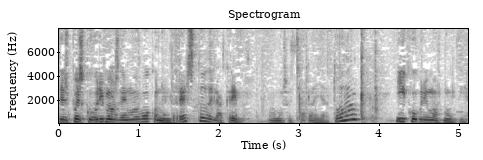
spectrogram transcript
Después cubrimos de nuevo con el resto de la crema. Vamos a echarla ya toda y cubrimos muy bien.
